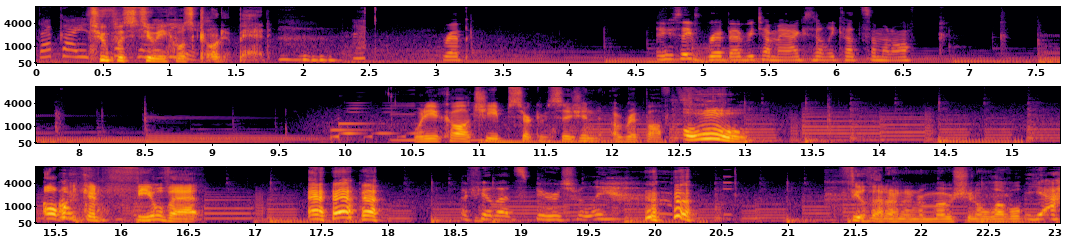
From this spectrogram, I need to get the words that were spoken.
That guy is two such plus two equals go to bed. Rip. I say rip every time I accidentally cut someone off. What do you call a cheap circumcision? A ripoff. Oh! Oh, I can feel that. I feel that spiritually. feel that on an emotional level. yeah.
